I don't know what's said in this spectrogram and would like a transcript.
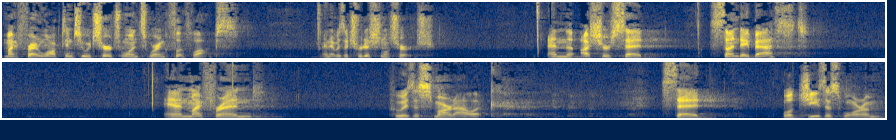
My friend walked into a church once wearing flip flops, and it was a traditional church. And the usher said, Sunday best? And my friend, who is a smart aleck, said, Well, Jesus wore them,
